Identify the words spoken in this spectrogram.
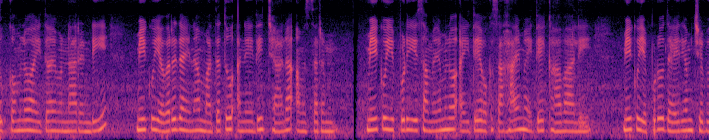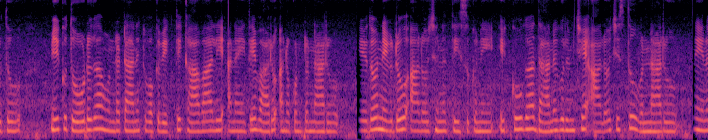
దుఃఖంలో అయితే ఉన్నారండి. మీకు ఎవరిదైనా మద్దతు అనేది చాలా అవసరం. మీకు ఇప్పుడు ఈ సమయంలో అయితే ఒక సహాయం అయితే కావాలి. మీకు ఎప్పుడూ ధైర్యం చెబుతూ మీకు తోడుగా ఉండటానికి ఒక వ్యక్తి కావాలి అని అయితే వారు అనుకుంటున్నారు. ఏదో నెగిటివ్ ఆలోచన తీసుకుని ఎక్కువగా దాని గురించే ఆలోచిస్తూ ఉన్నారు. నేను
